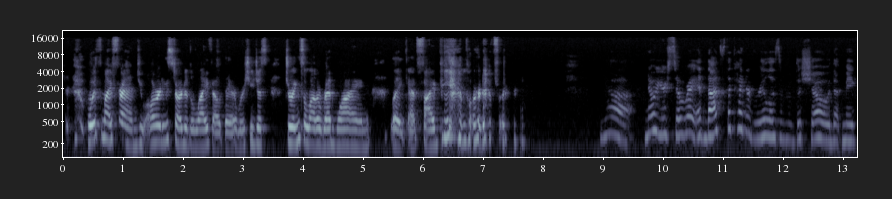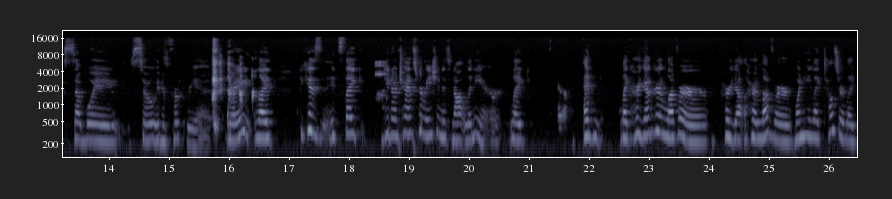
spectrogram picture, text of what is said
with my friend. Who already started a life out there where she just drinks a lot of red wine like at 5 p.m or whatever Yeah. No, you're so right. And that's the kind of realism of the show that makes Subway so inappropriate, right? like, because it's like, you know, transformation is not linear. Like, and like her younger lover, her her lover, when he like tells her like,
